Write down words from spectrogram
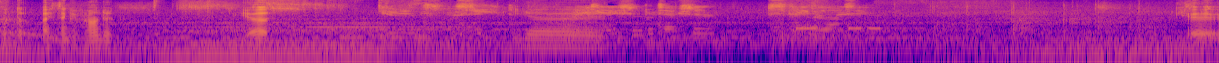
What the? I think I found it. Yes. Yay. Protection. Okay.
